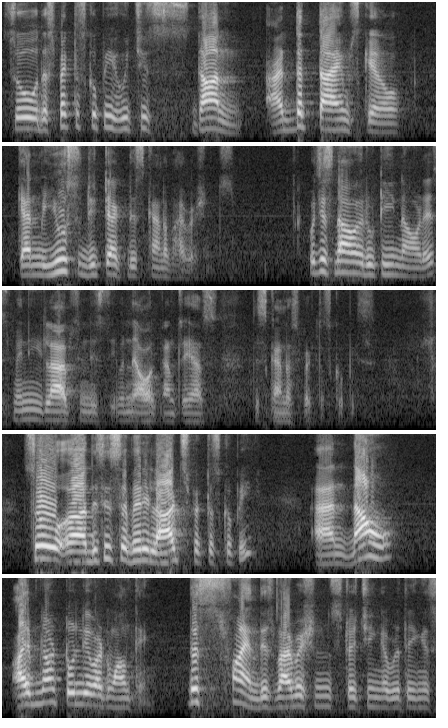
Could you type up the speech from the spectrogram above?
So the spectroscopy which is done at that time scale can be used to detect this kind of vibrations which is now a routine nowadays many labs in this even our country has this kind of spectroscopies. So uh, this is a very large spectroscopy and now I have not told you about one thing this is fine this vibration stretching everything is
